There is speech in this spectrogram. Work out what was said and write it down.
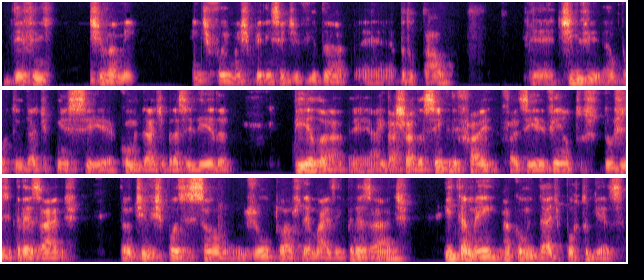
definitivamente, foi uma experiência de vida é, brutal, é, tive a oportunidade de conhecer a comunidade brasileira pela é, a embaixada sempre faz, fazia eventos dos empresários, então tive exposição junto aos demais empresários e também a comunidade portuguesa.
